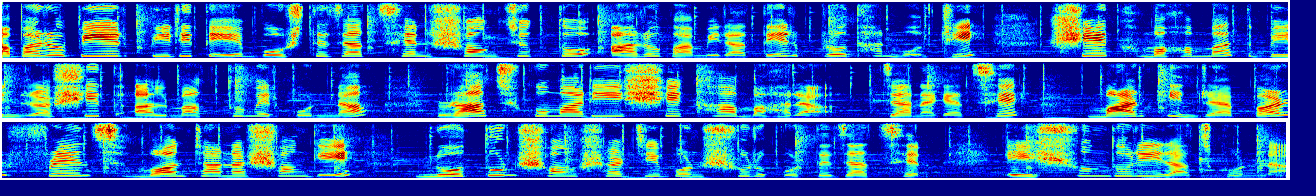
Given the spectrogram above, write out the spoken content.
আবারও বিয়ের পিড়িতে বসতে যাচ্ছেন সংযুক্ত আরব আমিরাতের প্রধানমন্ত্রী শেখ মোহাম্মদ বিন রাশিদ আল মাকতুমের কন্যা রাজকুমারী শেখা মাহারা। জানা গেছে, মার্কিন র্যাপার ফ্রেঞ্চ মন্টানার সঙ্গে নতুন সংসার জীবন শুরু করতে যাচ্ছেন এই সুন্দরী রাজকন্যা।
